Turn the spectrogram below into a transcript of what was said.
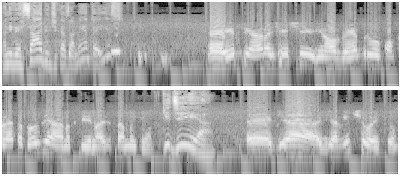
aniversário de casamento, é isso? É, esse ano a gente, em novembro, completa 12 anos que nós estamos juntos. Que dia? É, dia, dia 28.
